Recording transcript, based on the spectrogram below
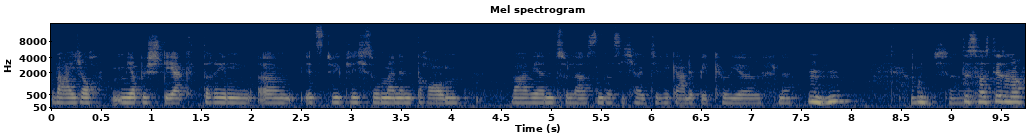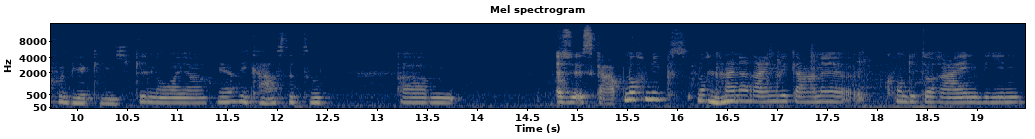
war ich auch mehr bestärkt drin, ähm, jetzt wirklich so meinen Traum wahr werden zu lassen, dass ich halt die vegane Bakery eröffne. Mhm. Und, Und äh, das hast du dann auch verwirklicht? Genau, ja. Ja, wie kam es dazu? Ähm, also es gab noch nichts, noch mhm. keine rein vegane Konditorei in Wien.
